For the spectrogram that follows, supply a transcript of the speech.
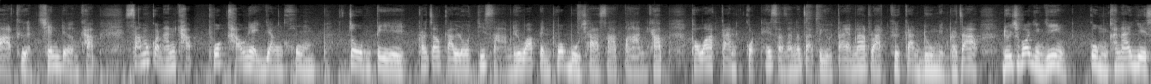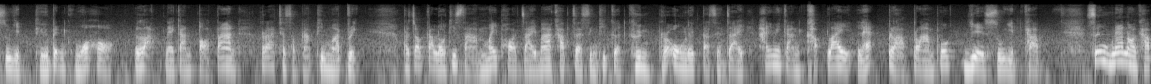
ป่าเถื่อนเช่นเดิมครับ ซ้ำกว่านั้นครับ พวกเขาเนี่ยยังคงโจมตีพระเจ้าการโลดที่ 3 ด้วยว่าเป็นพวกบูชาซาตานครับ เพราะว่าการกดให้ศาสนาจักรไปอยู่ใต้อำนาจรัฐ คือการดูหมิ่นพระเจ้า โดยเฉพาะอย่างยิ่ง กลุ่มคณะเยสุยิตถือเป็นหัวหอกหลักในการต่อต้านราชสำนักที่มาดริดพระเจ้ากาโลที่ 3 ไม่พอใจมากครับจากสิ่งที่เกิดขึ้น พระองค์เลยตัดสินใจให้มีการขับไล่และปราบปรามพวกเยซูอิตครับ ซึ่งแน่นอนครับ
